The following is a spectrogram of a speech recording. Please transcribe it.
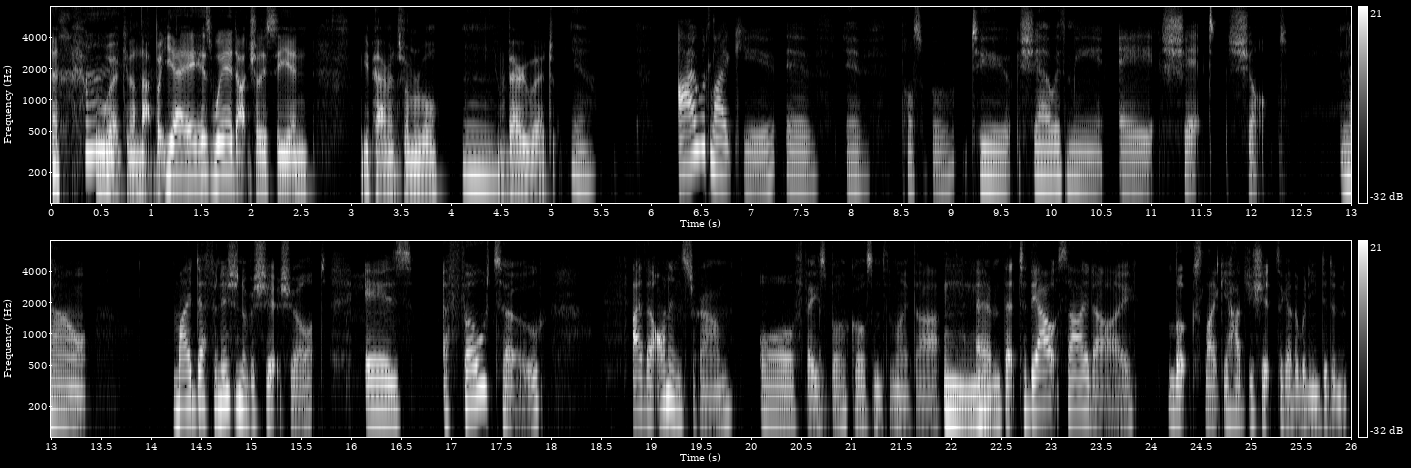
we're working on that. But yeah, it is weird actually seeing your parents vulnerable. Mm. Very weird. Yeah. I would like you, if if possible, to share with me a shit shot. Now, my definition of a shit shot is a photo, either on Instagram or Facebook or something like that, um, that to the outside eye looks like you had your shit together when you didn't.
